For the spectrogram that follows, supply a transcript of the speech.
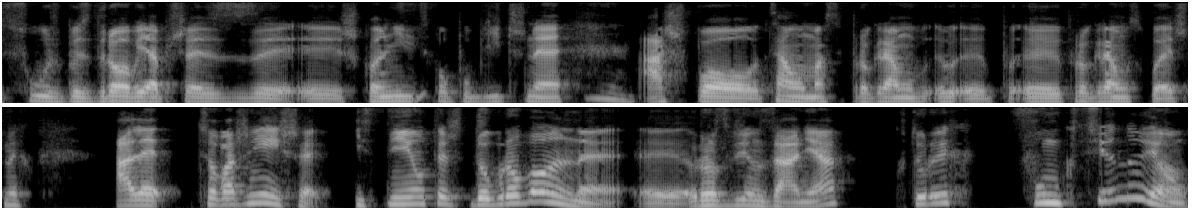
służby zdrowia przez szkolnictwo publiczne, aż po całą masę programów, programów społecznych. Ale co ważniejsze, istnieją też dobrowolne rozwiązania, których funkcjonują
